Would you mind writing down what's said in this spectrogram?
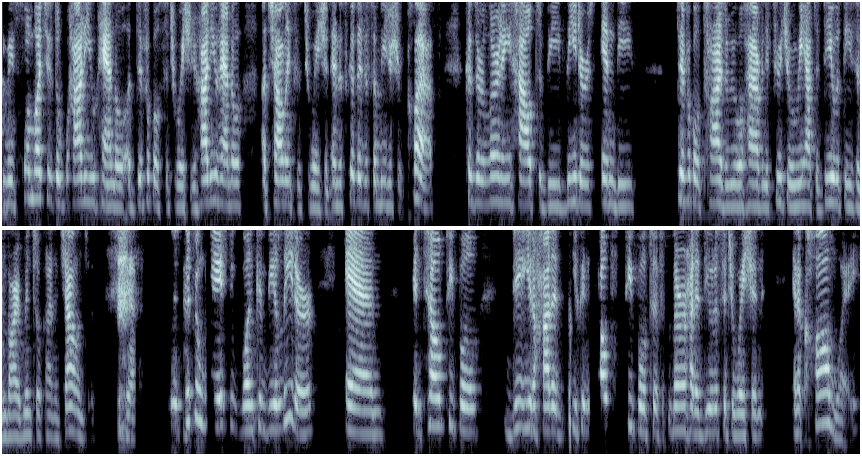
I mean, so much is the, how do you handle a difficult situation? How do you handle a challenging situation? And it's good that it's a leadership class because they're learning how to be leaders in these difficult times that we will have in the future when we have to deal with these environmental kind of challenges. Yeah. There's different ways that one can be a leader and can tell people, you know, how to, you can help people to learn how to deal with a situation in a calm way,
